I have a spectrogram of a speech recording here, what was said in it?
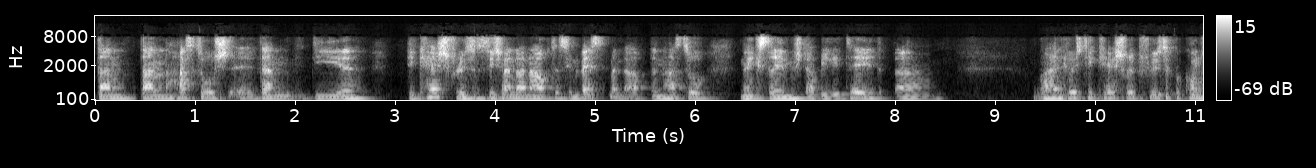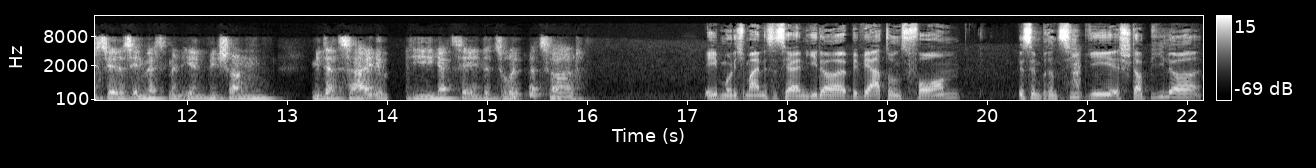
dann, dann hast du äh, dann die, die Cashflüsse sichern dann auch das Investment ab. Dann hast du eine extreme Stabilität. Äh, weil durch die Cash-Rückflüsse bekommst du ja das Investment irgendwie schon mit der Zeit über die Jahrzehnte zurückbezahlt. Eben, und ich meine, es ist ja in jeder Bewertungsform, ist im Prinzip je stabiler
